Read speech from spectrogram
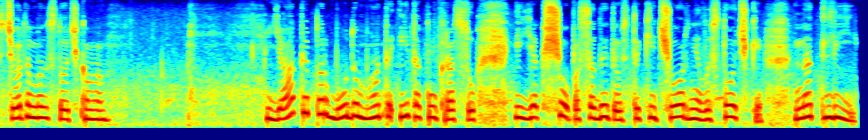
з чорними листочками. Я тепер буду мати і таку красу. І якщо посадити ось такі чорні листочки на тлі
